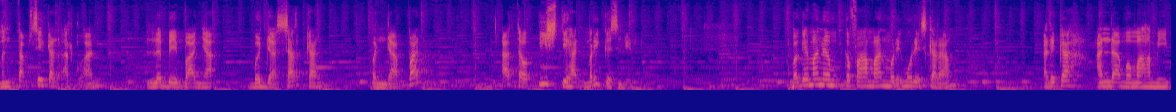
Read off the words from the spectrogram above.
mentafsirkan Al-Quran lebih banyak berdasarkan pendapat atau ijtihad mereka sendiri. Bagaimana kefahaman murid-murid sekarang? Adakah anda memahami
